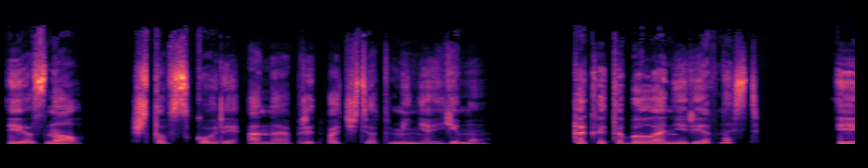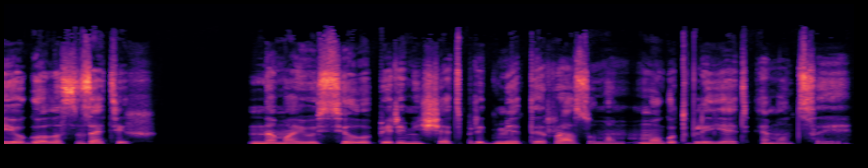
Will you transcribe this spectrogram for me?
Я знал, что вскоре она предпочтет меня ему. Так это была не ревность? Ее голос затих. На мою силу перемещать предметы разумом могут влиять эмоции.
